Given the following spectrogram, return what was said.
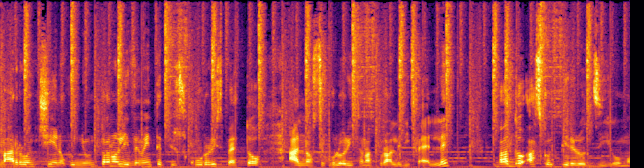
marroncino, quindi un tono lievemente più scuro rispetto al nostro colorito naturale di pelle. Vado a scolpire lo zigomo.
